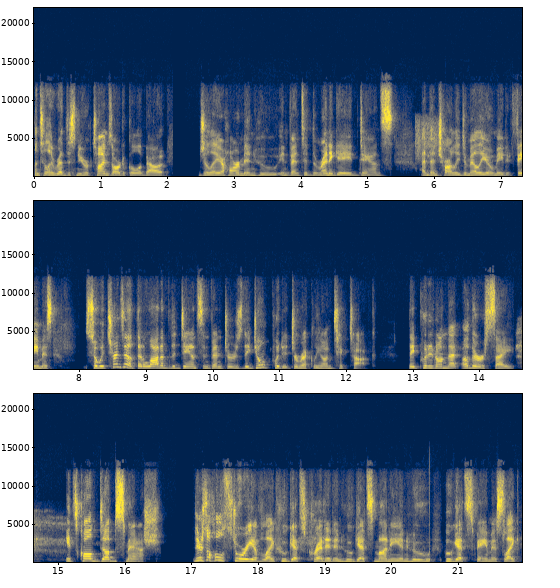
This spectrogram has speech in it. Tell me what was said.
until I read this New York Times article about Jalaiah Harmon, who invented the renegade dance, and then Charli D'Amelio made it famous. So it turns out that a lot of the dance inventors they don't put it directly on TikTok. They put it on that other site. It's called Dubsmash. There's a whole story of like who gets credit and who gets money and who who gets famous. Like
